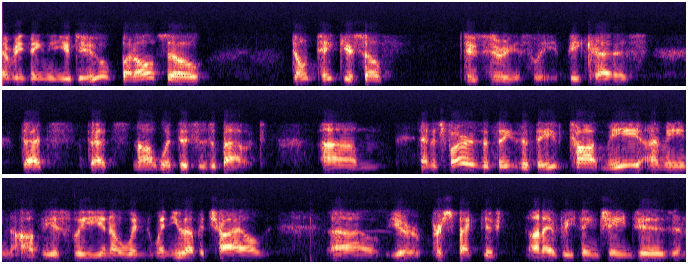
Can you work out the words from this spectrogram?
everything that you do, but also don't take yourself too seriously because that's that's not what this is about. Um, and as far as the things that they've taught me, I mean, obviously, you know, when when you have a child, uh, your perspective on everything changes, and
